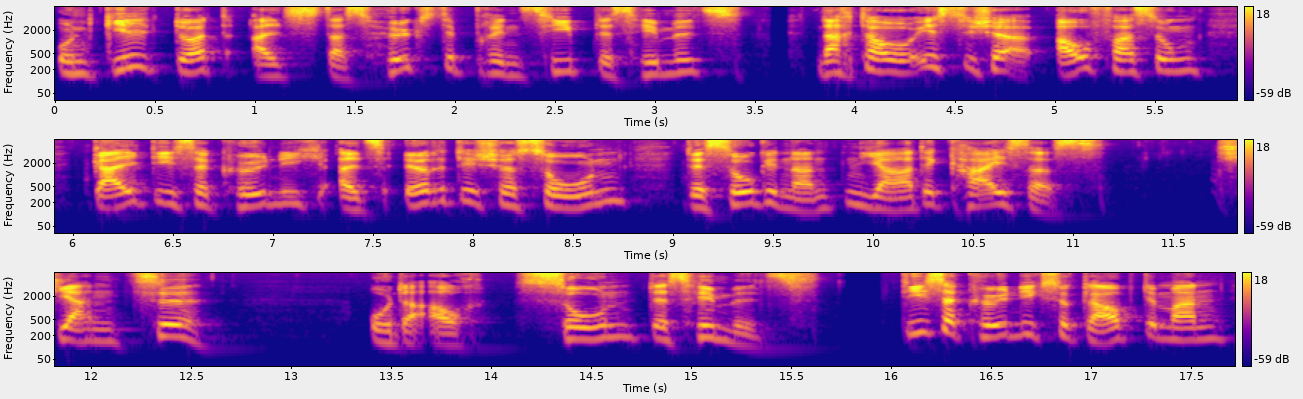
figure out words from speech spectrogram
und gilt dort als das höchste Prinzip des Himmels. Nach taoistischer Auffassung galt dieser König als irdischer Sohn des sogenannten Jade-Kaisers, Tianzi, oder auch Sohn des Himmels. Dieser König, so glaubte man,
